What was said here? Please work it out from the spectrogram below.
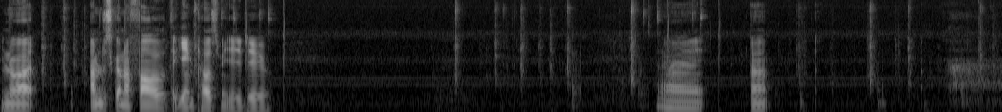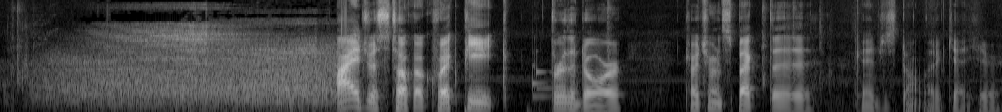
You know what? I'm just gonna follow what the game tells me to do. Alright. Oh. I just took a quick peek through the door. Try to inspect the... Okay, just don't let it get here.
